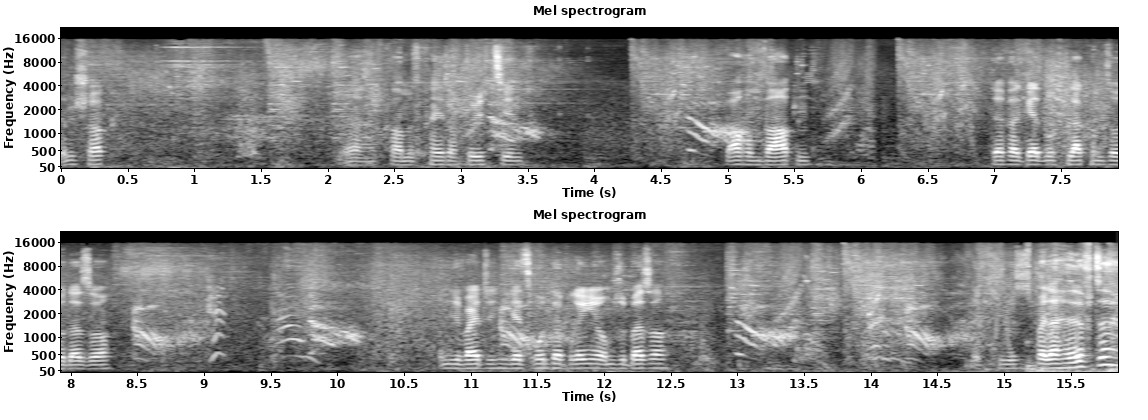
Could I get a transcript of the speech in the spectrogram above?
Im Schock. Ja, komm, jetzt kann ich auch durchziehen. Warum warten? Der Vergeltungsschlag kommt so oder so. Und je weiter ich ihn jetzt runterbringe, umso besser. Jetzt es bei der Hälfte.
